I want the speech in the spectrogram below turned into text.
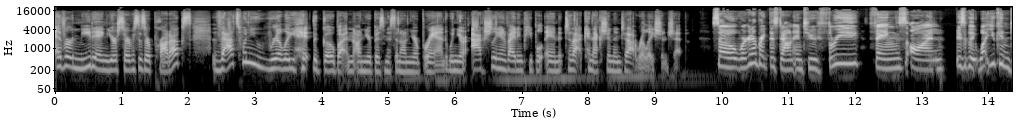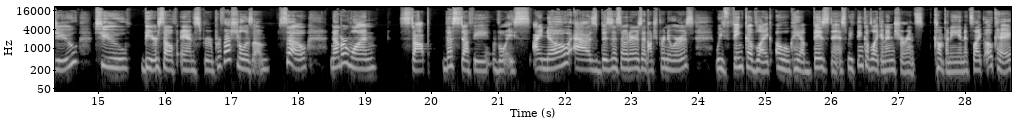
ever needing your services or products, that's when you really hit the go button on your business and on your brand, when you're actually inviting people in to that connection and to that relationship. So, we're going to break this down into three things on basically what you can do to be yourself and screw professionalism. So, number one, stop the stuffy voice. I know as business owners and entrepreneurs, we think of like, oh, okay, a business. We think of like an insurance company, and it's like, okay,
